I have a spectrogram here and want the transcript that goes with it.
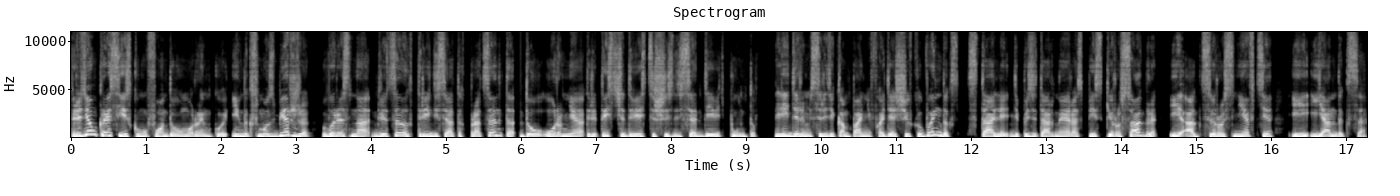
Перейдем к российскому фондовому рынку. Индекс Мосбиржи вырос на 2,3% до уровня 3269 пунктов. Лидерами среди компаний, входящих в индекс, стали депозитарные расписки Росагры и акции Роснефти и Яндекса.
